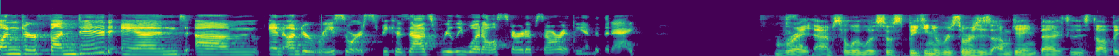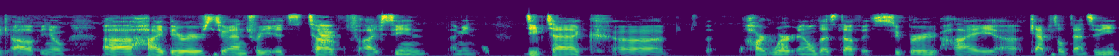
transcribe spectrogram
underfunded and um, and under resourced because that's really what all startups are at the end of the day. Right, absolutely. So speaking of resources, I'm getting back to this topic of you know uh, high barriers to entry. It's tough. I've seen, I mean, deep tech, uh, hardware, and all that stuff. It's super high uh, capital density,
